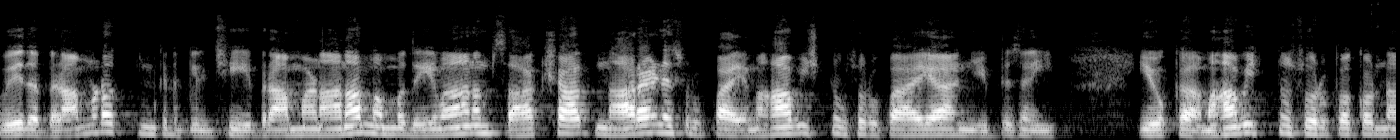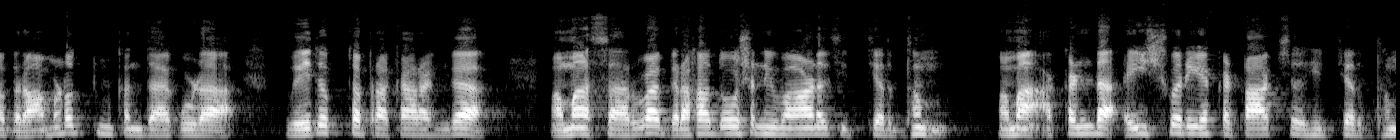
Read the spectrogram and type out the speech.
వేద బ్రాహ్మణోత్మకను పిలిచి బ్రాహ్మణానం మమ్మ దేవానం సాక్షాత్ నారాయణ స్వరూపాయ మహావిష్ణు స్వరూపాయ అని చెప్పేసి ఈ యొక్క మహావిష్ణు స్వరూపకున్న బ్రాహ్మణోత్మకంతా కూడా వేదోక్త ప్రకారంగా మమ సర్వ గ్రహదోష నివారణ సిత్యర్థం మమ అఖండ ఐశ్వర్య కటాక్ష సిత్యర్థం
